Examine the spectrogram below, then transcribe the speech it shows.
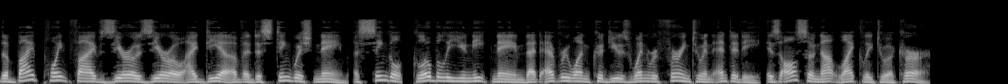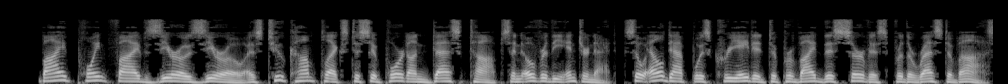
the BY .500 idea of a distinguished name a single, globally unique name that everyone could use when referring to an entity is also not likely to occur. BY .500 is too complex to support on desktops and over the Internet, so LDAP was created to provide this service for the rest of us.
